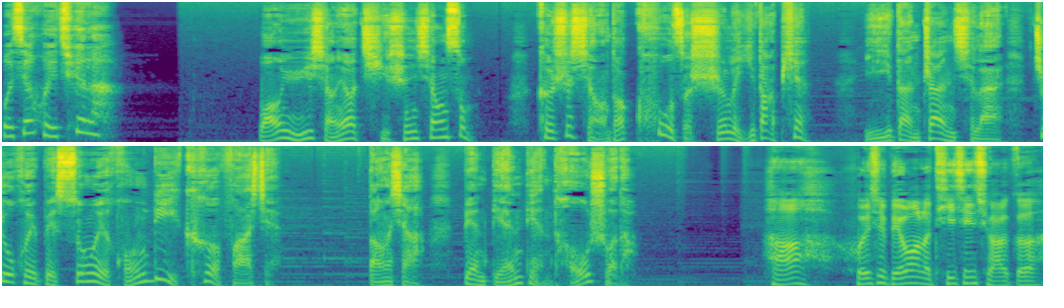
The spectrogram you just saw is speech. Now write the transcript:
我先回去了。”王宇想要起身相送，可是想到裤子湿了一大片。一旦站起来，就会被孙卫红立刻发现。当下便点点头，说道：“好，回去别忘了提醒曲二哥，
